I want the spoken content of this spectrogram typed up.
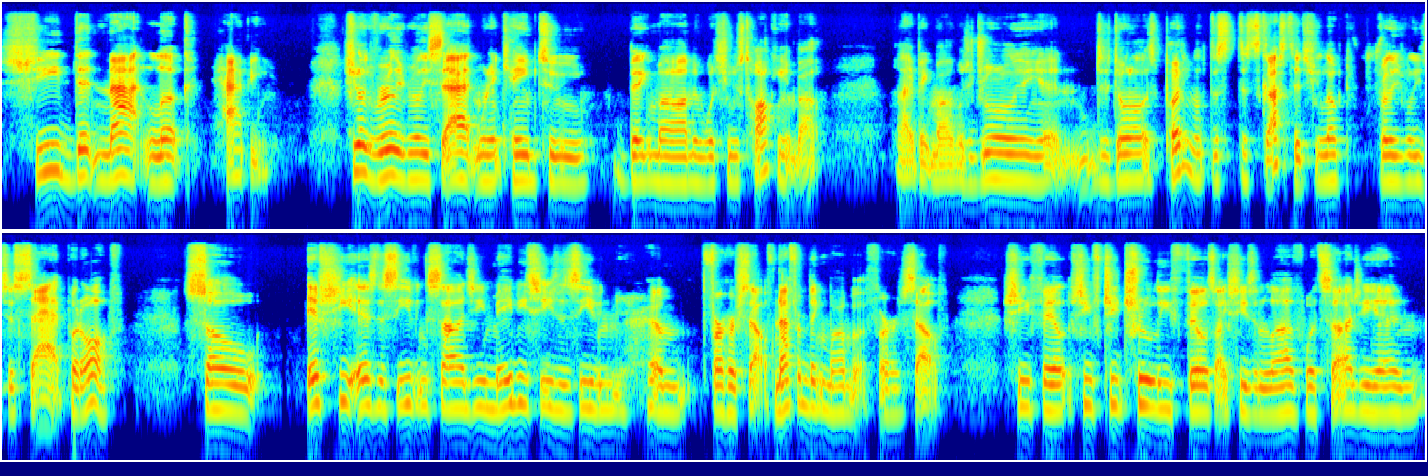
she did not look happy. She looked really, really sad when it came to Big Mom and what she was talking about. Like Big Mom was drooling and just doing all this pudding looked dis- disgusted. She looked really, really just sad, put off. So if she is deceiving Sanji, maybe she's deceiving him for herself, not for Big Mom, but for herself. She feel she she truly feels like she's in love with Sanji and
